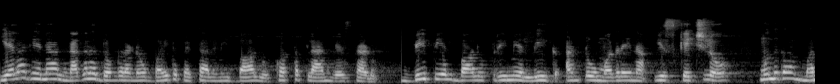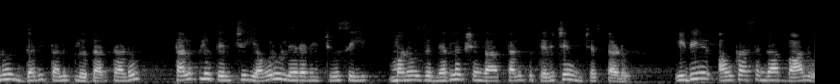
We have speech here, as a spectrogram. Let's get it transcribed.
ఎలాగైనా నగల దొంగలను బయట పెట్టాలని బాలు కొత్త ప్లాన్ వేస్తాడు. బీపీఎల్ బాలు ప్రీమియర్ లీగ్ అంటూ మొదలైన ఈ స్కెచ్లో ముందుగా మనోజ్ గది తలుపులు తడతాడు. తలుపులు తెరిచి ఎవరూ లేరని చూసి మనోజ్ నిర్లక్ష్యంగా తలుపు తెరిచే ఉంచేస్తాడు. ఇదే అవకాశంగా బాలు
